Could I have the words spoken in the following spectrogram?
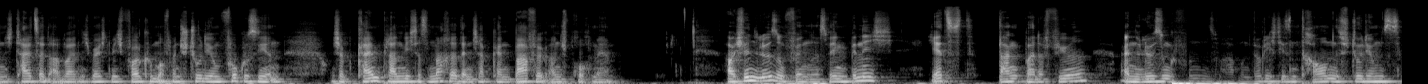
nicht Teilzeit arbeiten, ich möchte mich vollkommen auf mein Studium fokussieren. Und ich habe keinen Plan, wie ich das mache, denn ich habe keinen BAföG-Anspruch mehr. Aber ich will eine Lösung finden, deswegen bin ich jetzt dankbar dafür, eine Lösung gefunden zu haben und wirklich diesen Traum des Studiums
